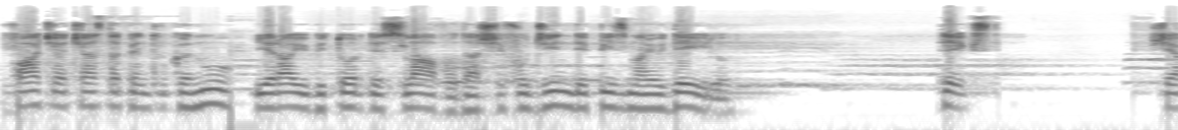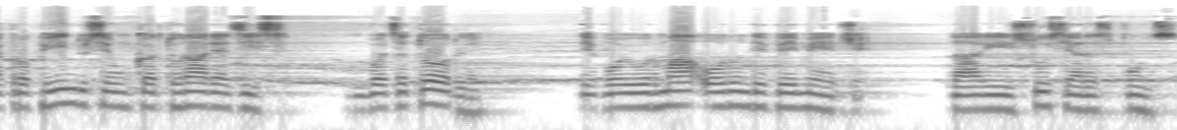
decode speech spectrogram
Face aceasta pentru că nu era iubitor de slavă, dar și fugind de pisma iudeilor. Text Și apropiindu-se un cărturare a zis, Învățătorule, te voi urma oriunde vei merge. Dar Iisus i-a răspuns,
